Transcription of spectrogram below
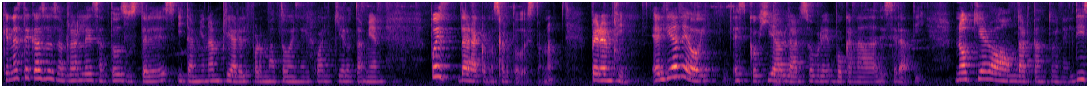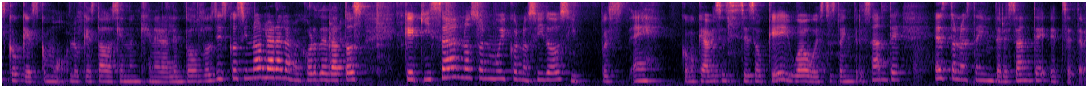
que en este caso es hablarles a todos ustedes y también ampliar el formato en el cual quiero también pues dar a conocer todo esto, ¿no? Pero en fin, el día de hoy escogí hablar sobre Bocanada de Cerati. No quiero ahondar tanto en el disco, que es como lo que he estado haciendo en general en todos los discos, sino hablar a lo mejor de datos que quizá no son muy conocidos y pues eh, como que a veces dices, ok, wow, esto está interesante, esto no está interesante, etc.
